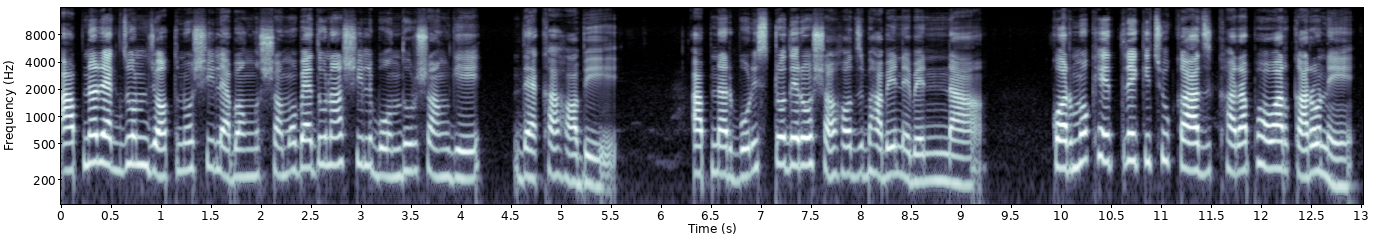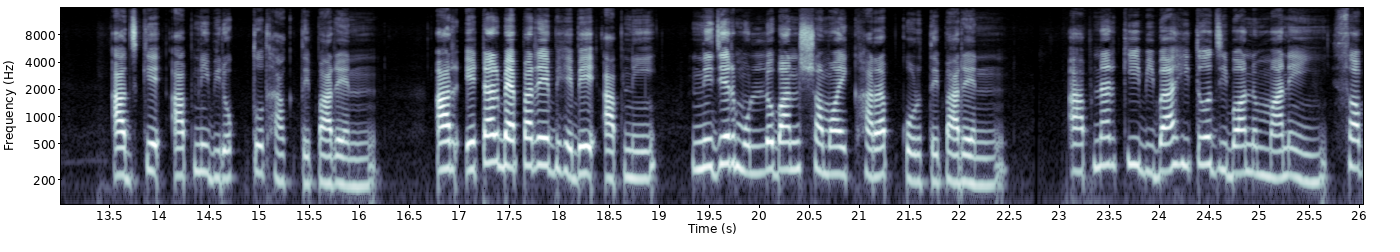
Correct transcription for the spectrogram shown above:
আপনার একজন যত্নশীল এবং সমবেদনাশীল বন্ধুর সঙ্গে দেখা হবে। আপনার বরিষ্ঠদেরও সহজভাবে নেবেন না। কর্মক্ষেত্রে কিছু কাজ খারাপ হওয়ার কারণে আজকে আপনি বিরক্ত থাকতে পারেন। আর এটার ব্যাপারে ভেবে আপনি নিজের মূল্যবান সময় খারাপ করতে পারেন। আপনার কি বিবাহিত জীবন মানেই সব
